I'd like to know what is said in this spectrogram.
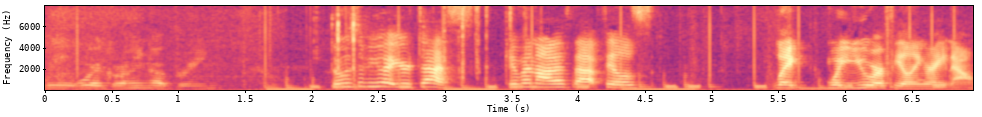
we were growing our brain Those of you at your desk, give a nod if that feels like what you are feeling right now.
